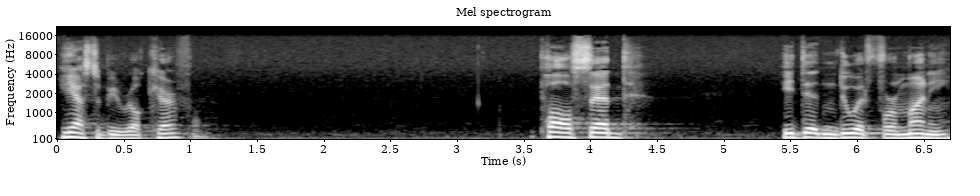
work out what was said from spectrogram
He has to be real careful. Paul said he didn't do it for money,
